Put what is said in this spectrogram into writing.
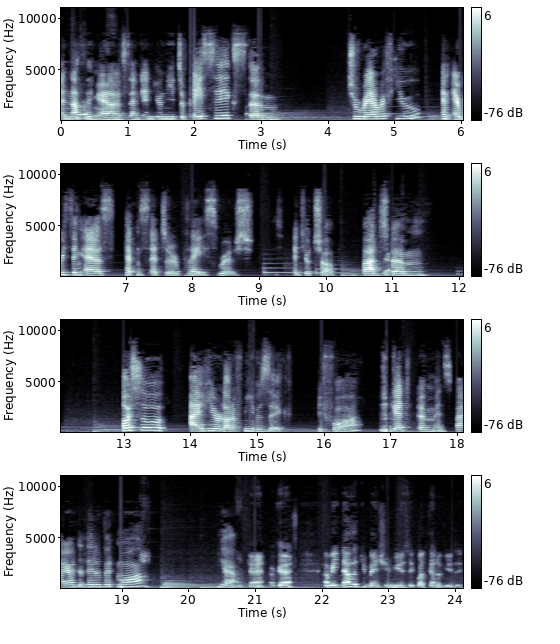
and nothing else. And then you need the basics um, to wear with you. And everything else happens at the place where at your job. But um, also i hear a lot of music before. Get um, inspired a little bit more yeah Okay, okay. I mean, now that you mentioned music, what kind of music?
